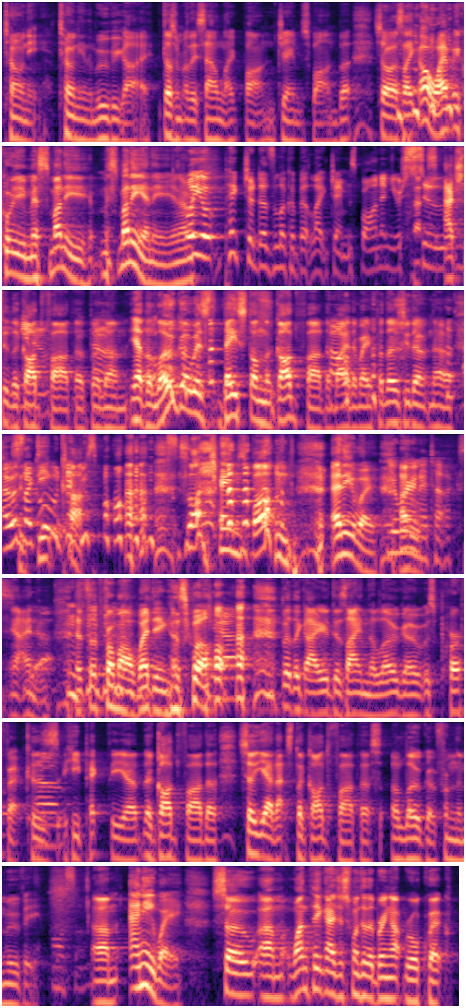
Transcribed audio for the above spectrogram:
Tony, Tony the movie guy. It doesn't really sound like Bond, James Bond, but so I was like, oh, why don't we call you Miss Money, Miss Money Any? You know. Well, your picture does look a bit like James Bond, and your That's suit. actually the you know. Godfather, but Oh. um, yeah, the logo is based on the Godfather, by the way. For those who don't know, I was It's like, deep ooh, cut. James Bond. it's not James Bond. Anyway, You're I- wearing a tux. Yeah, I know. It's from our wedding as well. Yeah. but the guy who designed the logo, it was perfect because Oh. he picked the uh, the Godfather. So yeah, that's the Godfather a logo from the movie. Awesome. Um, anyway, so um, one thing I just wanted to bring up real quick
